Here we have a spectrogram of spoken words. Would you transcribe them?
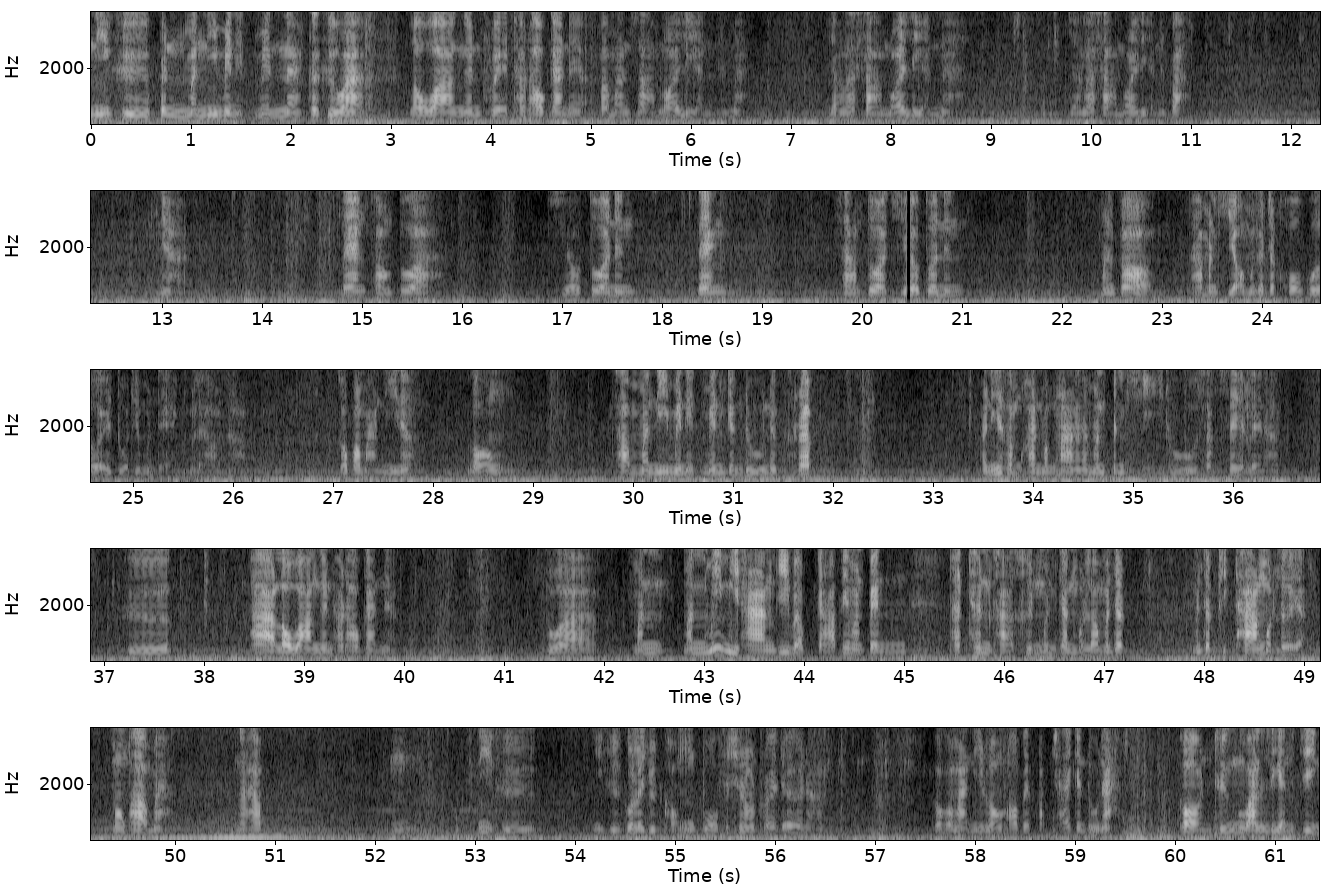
นนี้คือเป็น money management นะ ก็คือว่าเราวางเงินเทรดเท่า ๆกันเนี่ย ประมาณ 300 เหรียญเห็นไหมอย่างละ 300 เหรียญนะอย่างละ 300 เหรียญเห็นปะเนี่ยฮะแดงสองตัว เขียวตัวหนึ่งแดงสามตัวเขียวตัวหนึ่งมันก็ถ้ามันเขียวมันก็จะ cover ไอ้ตัวที่มันแดงอยู่แล้วนะครับ ก็ประมาณนี้นะลอง money management กันดูนะครับ อันนี้สำคัญมากๆนะ มันเป็น key to success เลยนะครับ คือถ้าเราวางเงินเท่า ๆกันเนี่ย ตัวมันมันไม่มีทางที่แบบกราฟที่มันเป็นแพทเทิร์นขาขึ้นเหมือนกันหมดแล้วมันจะมันจะผิดทางหมดเลยอะมองภาพไหมนะครับอืมนี่คือนี่คือกลยุทธ์ของ professional trader นะครับ ก็ประมาณนี้ลอง เอาไปปรับใช้กันดูนะ ก่อนถึงวันเรียนจริง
